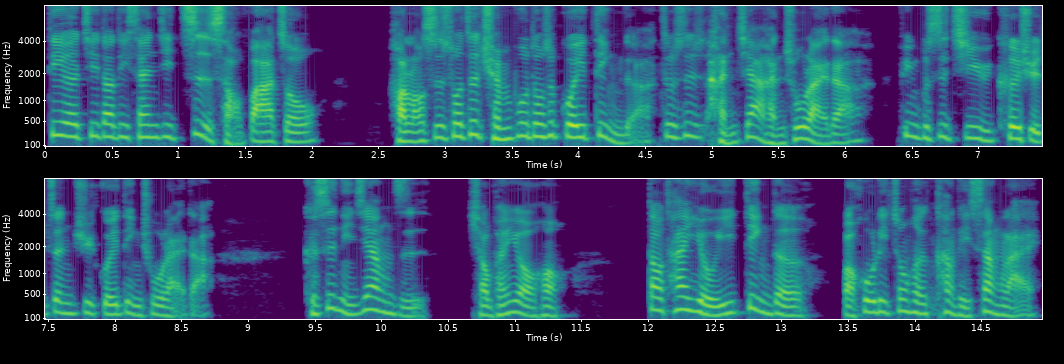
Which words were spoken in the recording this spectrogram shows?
第二剂到第三剂至少八周。好，老实说，这全部都是规定的啊，都是喊价喊出来的啊，并不是基于科学证据规定出来的啊。可是你这样子，小朋友哈，到他有一定的保护力，综合抗体上来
